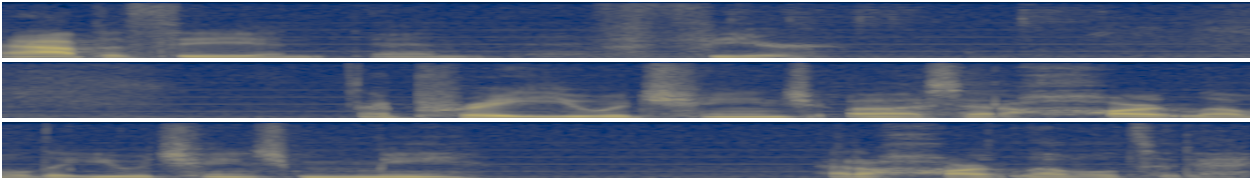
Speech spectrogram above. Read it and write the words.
apathy and, and fear. I pray you would change us at a heart level, that you would change me at a heart level today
